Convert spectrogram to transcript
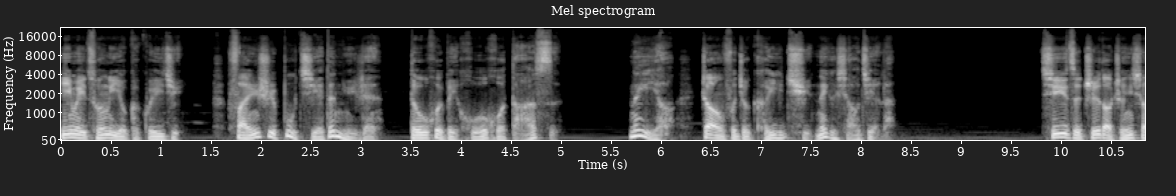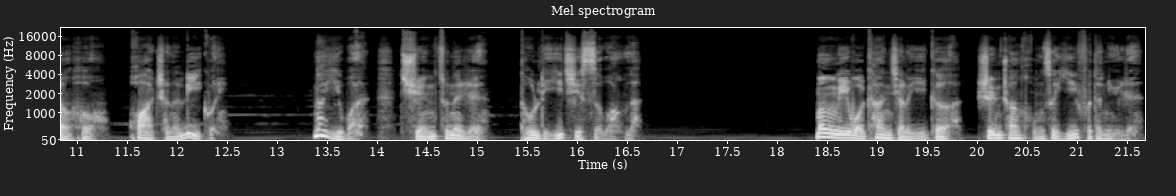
因为村里有个规矩，凡是不洁的女人都会被活活打死，那样丈夫就可以娶那个小姐了。妻子知道真相后，化成了厉鬼。那一晚，全村的人都离奇死亡了。梦里，我看见了一个身穿红色衣服的女人，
